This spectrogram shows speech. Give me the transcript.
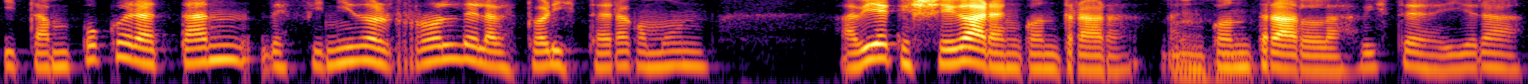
y tampoco era tan definido el rol de la vestuarista, era como un... Había que llegar a encontrar, a encontrarlas, ¿viste? Y era...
